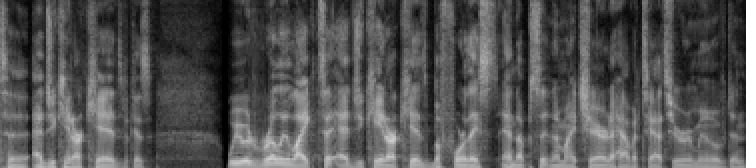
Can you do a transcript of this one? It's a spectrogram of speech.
to educate our kids because we would really like to educate our kids before they end up sitting in my chair to have a tattoo removed. And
